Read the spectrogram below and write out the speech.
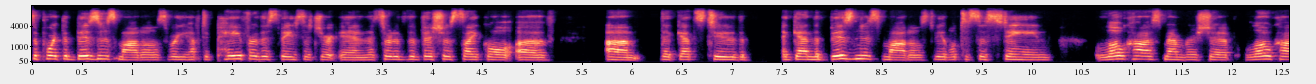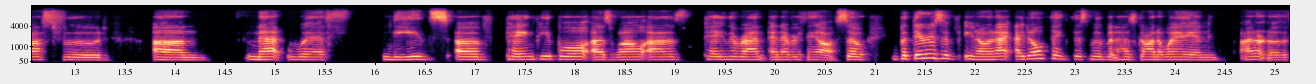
support the business models where you have to pay for the space that you're in. That's sort of the vicious cycle of um, that gets to the again, the business models to be able to sustain low cost membership, low cost food, um, met with needs of paying people as well as paying the rent and everything else. So, but there is a, you know, and I, I don't think this movement has gone away in, I don't know, the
